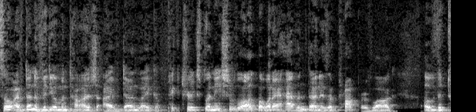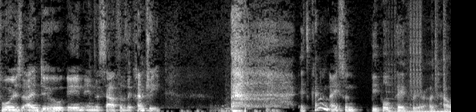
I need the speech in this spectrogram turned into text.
So I've done a video montage, I've done like a picture explanation vlog, but what I haven't done is a proper vlog of the tours I do in, in the south of the country. It's kind of nice when people pay for your hotel.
